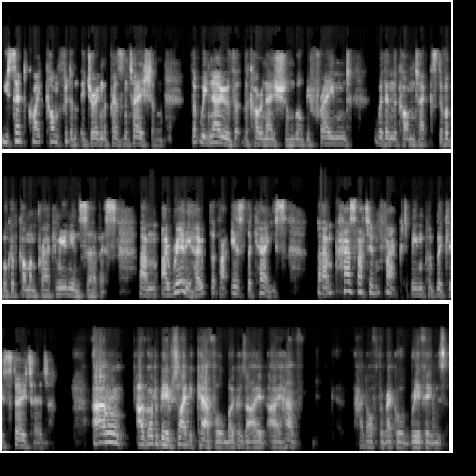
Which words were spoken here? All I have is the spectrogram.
You said quite confidently during the presentation that we know that the coronation will be framed within the context of a Book of Common Prayer communion service. Um, I really hope that that is the case. Um, has that in fact been publicly stated? Um, I've got to be slightly careful because I, I have had off the record briefings.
